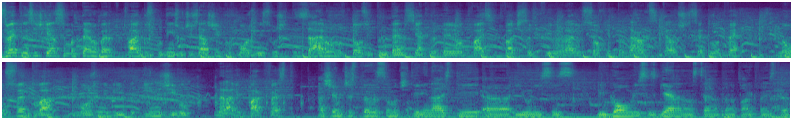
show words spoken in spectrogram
Здравейте на всички, аз съм Мартен Роберто, това е господин Звучизар Живков. Може да ни слушате заедно в този тандем всяка неделя от 22 часа в ефир на Радио София. Предаването се казва 6002. Но освен това, може да ни видите и на живо на Радио Парк Фест. Аз ще имам честа да съм на 14 а, юни с Григори, с Гена на сцената на Парк Феста.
